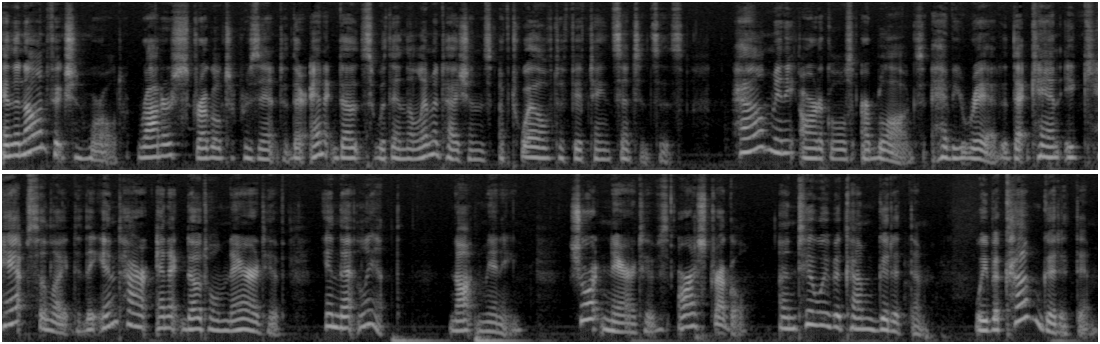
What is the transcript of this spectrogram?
In the nonfiction world, writers struggle to present their anecdotes within the limitations of 12 to 15 sentences. How many articles or blogs have you read that can encapsulate the entire anecdotal narrative in that length? Not many. Short narratives are a struggle until we become good at them. We become good at them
